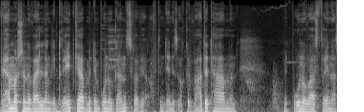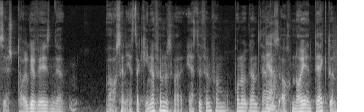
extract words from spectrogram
Wir haben auch schon eine Weile lang gedreht gehabt mit dem Bruno Ganz, weil wir auf den Dennis auch gewartet haben. Und mit Bruno war es Drehen auch sehr toll gewesen. Der war auch sein erster Kinofilm, das war der erste Film von Bruno Ganz. Der ja. hat es auch neu entdeckt und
